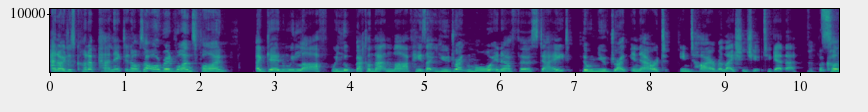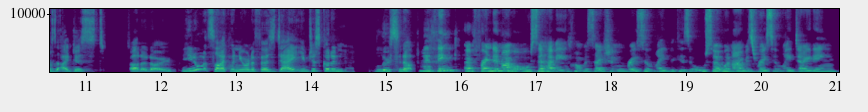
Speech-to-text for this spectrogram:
And I just kind of panicked and I was like, oh, red wine's fine again, we laugh. We look back on that and laugh. He's like, You drank more in our first date than you've drank in our t- entire relationship together. That's because so I just, I don't know. You know what it's like when you're on a first date? You've just got to loosen up. I think a friend and I were also having a conversation recently because also when I was recently dating,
